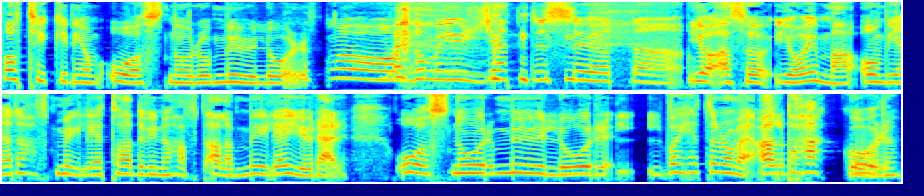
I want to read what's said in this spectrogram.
Vad tycker ni om åsnor och mulor? Åh, de är ju jättesöta. Ja, alltså jag och Emma, om vi hade haft möjlighet då hade vi nog haft alla möjliga djur här. Åsnor, mulor, vad heter de här? Alpackor.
